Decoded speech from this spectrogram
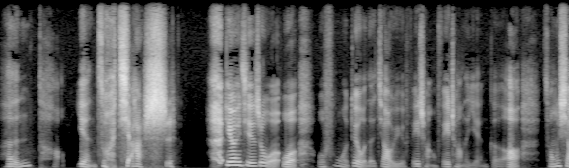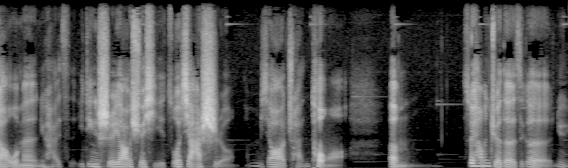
很讨厌做家事。因为其实我我我父母对我的教育非常非常的严格哦，从小我们女孩子一定是要学习做家事哦，比较传统哦，嗯，所以他们觉得这个女，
